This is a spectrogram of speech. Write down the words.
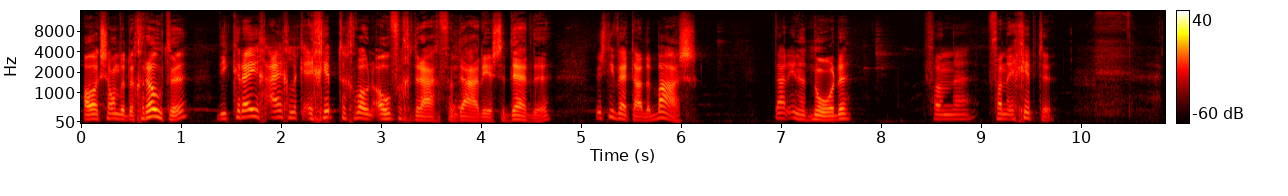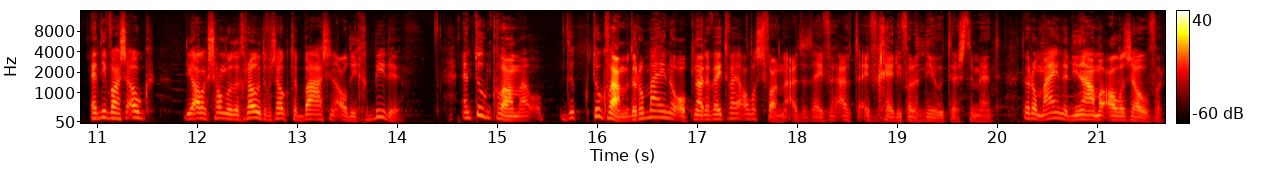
Alexander de Grote, die kreeg eigenlijk Egypte gewoon overgedragen van Darius III. Dus die werd daar de baas. Daar in het noorden van, uh, van Egypte. En die was ook, die Alexander de Grote was ook de baas in al die gebieden. En toen kwamen, de, toen kwamen de Romeinen op. Nou, daar weten wij alles van uit het, uit het evangelie van het Nieuwe Testament. De Romeinen die namen alles over.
